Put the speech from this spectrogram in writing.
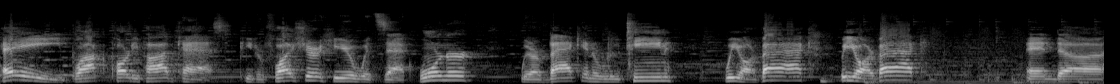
Hey, Block Party Podcast. Peter Fleischer here with Zach Warner. We are back in a routine. We are back. We are back. And uh,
